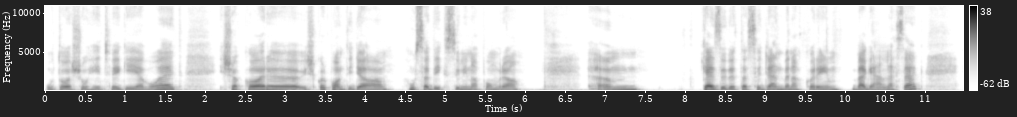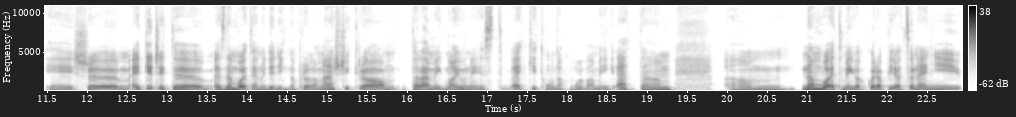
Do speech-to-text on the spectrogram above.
utolsó hétvégéje volt, és akkor, és akkor pont így a 20. szülinapomra kezdődött az, hogy rendben, akkor én vegán leszek, és egy kicsit ez nem volt olyan, hogy egyik napról a másikra, talán még majonézt egy-két hónap múlva még ettem, Um, nem volt még akkor a piacon ennyi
